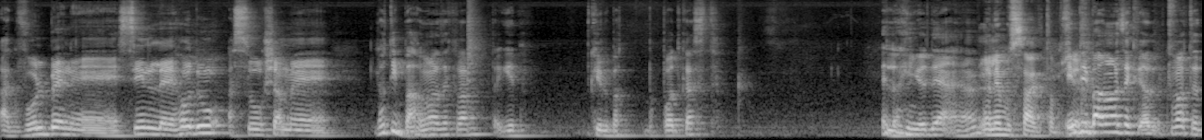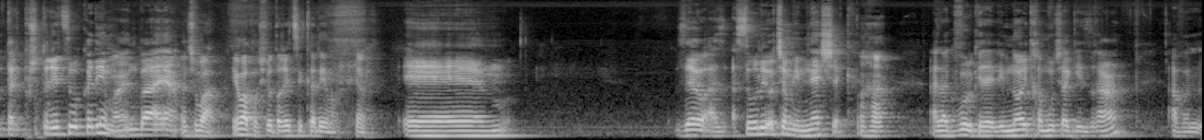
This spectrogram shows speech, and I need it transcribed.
הגבול בין אה, סין להודו אסור שם, אה, לא דיברנו על זה כבר, תגיד, כאילו בפ- בפודקאסט? אלוהים יודע, אה? אין לי מושג, אם תמשיך. דיברנו על זה כבר- פשוט תריצו קדימה, אין בעיה. אין שום בעיה. אמא, פשוט תריצי קדימה. כן. אמ, זהו, אז אסור להיות שם עם נשק. על הגבול כדי למנוע התחממות של הגזרה, אבל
